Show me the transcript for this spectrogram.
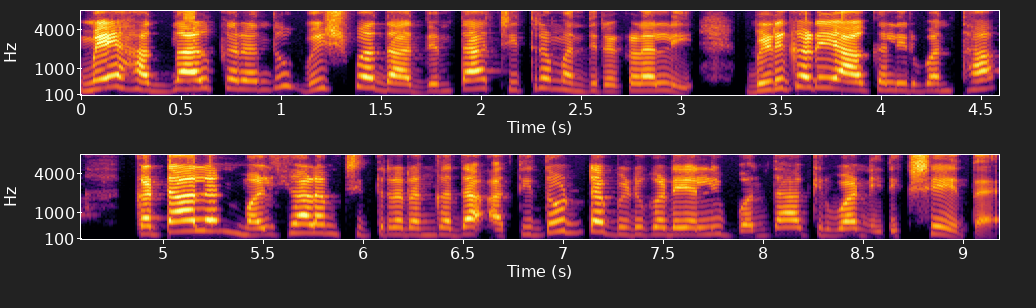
ಮೇ ಹದಿನಾಲ್ಕರಂದು ವಿಶ್ವದಾದ್ಯಂತ ಚಿತ್ರಮಂದಿರಗಳಲ್ಲಿ ಬಿಡುಗಡೆಯಾಗಲಿರುವಂತಹ ಕಟಾಲನ್ ಮಲಯಾಳಂ ಚಿತ್ರರಂಗದ ಅತಿದೊಡ್ಡ ಬಿಡುಗಡೆಯಲ್ಲಿ ಒಂದಾಗಿರುವ ನಿರೀಕ್ಷೆ ಇದೆ.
